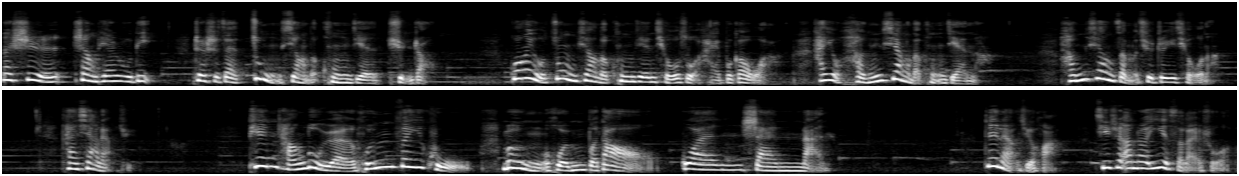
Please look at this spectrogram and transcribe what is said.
那诗人上天入地，这是在纵向的空间寻找。光有纵向的空间求索还不够啊，还有横向的空间呢。横向怎么去追求呢？看下两句：“天长路远魂飞苦，梦魂不到关山难。”这两句话，其实按照意思来说。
